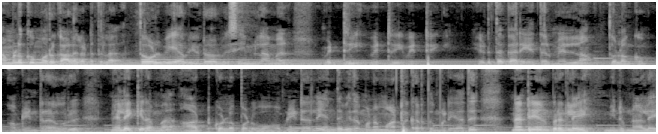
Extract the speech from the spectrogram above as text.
நம்மளுக்கும் ஒரு காலகட்டத்தில் தோல்வி அப்படின்ற ஒரு விஷயம் இல்லாமல் வெற்றி வெற்றி வெற்றி. எடுத்த காரியத்தில் எல்லாம் துலங்கும் அப்படின்ற ஒரு நிலைக்கு நம்ம ஆட்கொள்ளப்படுவோம் அப்படின்றதுல எந்த விதமான மாற்று கருத்தும் கிடையாது. நன்றி நண்பர்களே மீண்டும் நாளை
